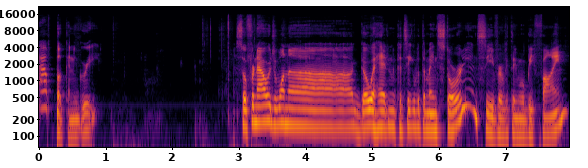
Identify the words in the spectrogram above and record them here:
I fucking agree. So for now, I just want to go ahead and continue with the main story and see if everything will be fine.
